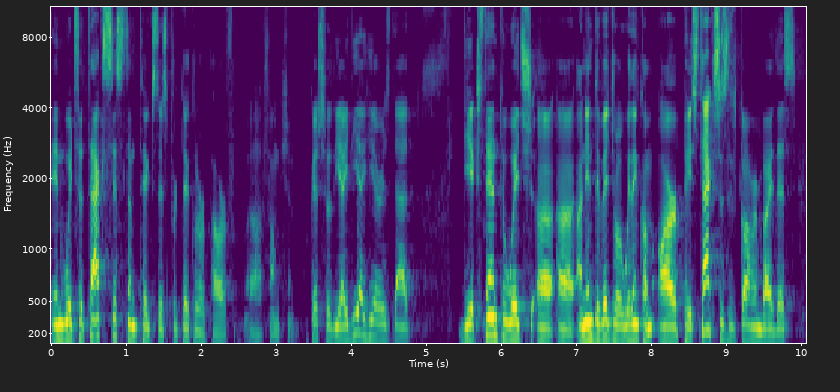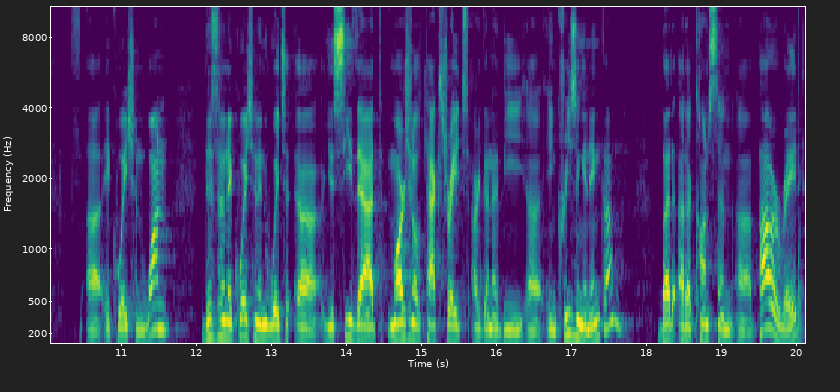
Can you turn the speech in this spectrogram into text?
in which the tax system takes this particular power function. Okay, so the idea here is that the extent to which uh, uh, an individual with income R pays taxes is governed by this uh, equation one. This is an equation in which uh, you see that marginal tax rates are going to be uh, increasing in income, but at a constant uh, power rate.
